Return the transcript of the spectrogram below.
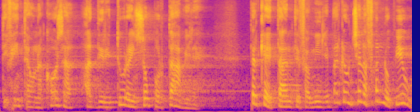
Diventa una cosa addirittura insopportabile. Perché tante famiglie? Perché non ce la fanno più,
